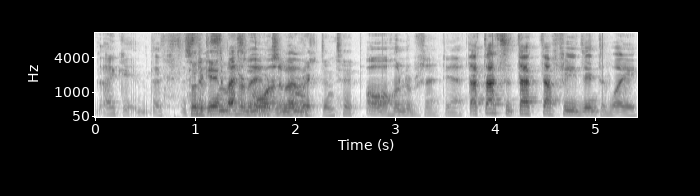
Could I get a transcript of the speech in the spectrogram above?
Like it- that's, So the game mattered more to. Limerick than Tip. Oh, 100 percent, yeah. That that's that that feeds into why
